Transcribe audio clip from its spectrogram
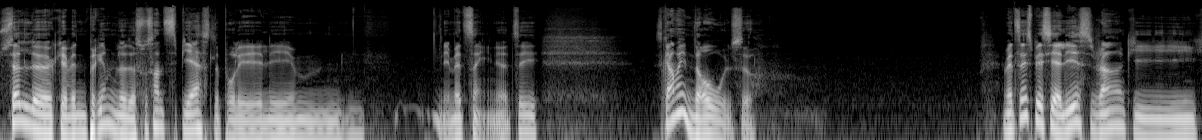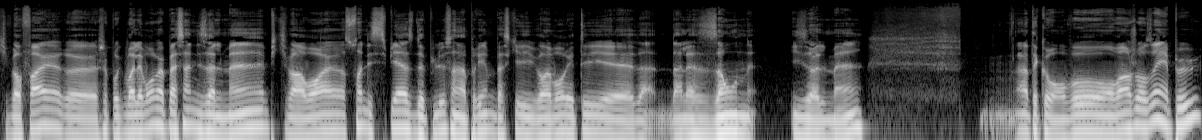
Celle qui avait une prime de 66 pièces pour les, les, les médecins. C'est quand même drôle, ça. Médecin spécialiste, genre, qui, qui va faire, euh, je sais pas, qui va aller voir un patient en isolement, puis qui va avoir 76 pièces de plus en prime parce qu'il va avoir été euh, dans, dans la zone isolement. En tout cas, on va, on va en jaser un peu.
